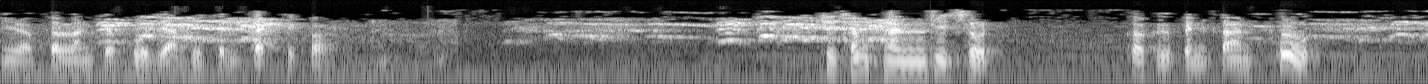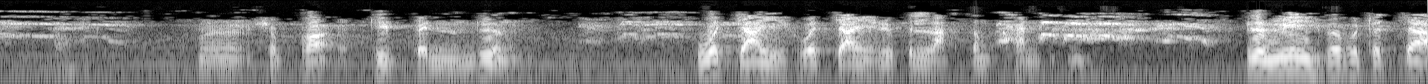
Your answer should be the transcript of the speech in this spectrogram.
นี่เรากำลังจะพูดอย่างที่เป็น practical ที่สำคัญที่สุดก็คือเป็นการพูด เฉพาะที่เป็นเรื่องหัวใจหัวใจหรือเป็นหลักสำคัญ เรื่องนี้พระพุทธเจ้า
